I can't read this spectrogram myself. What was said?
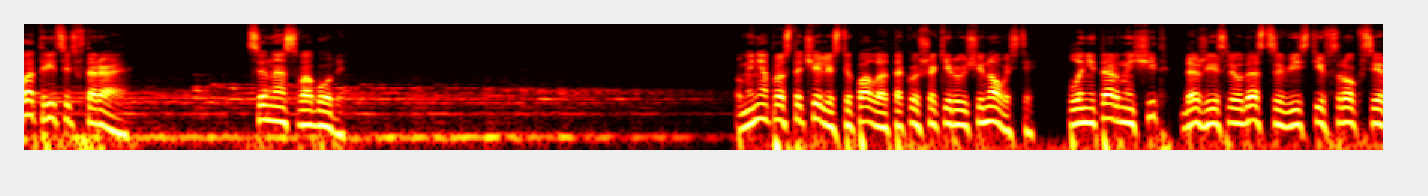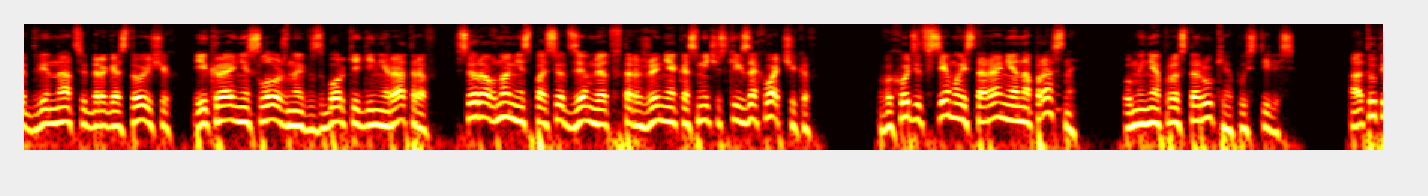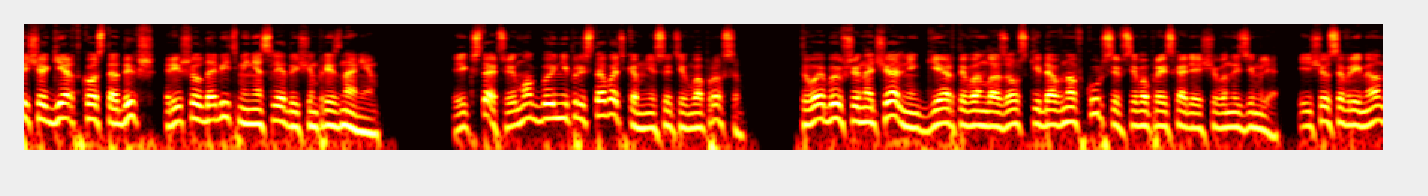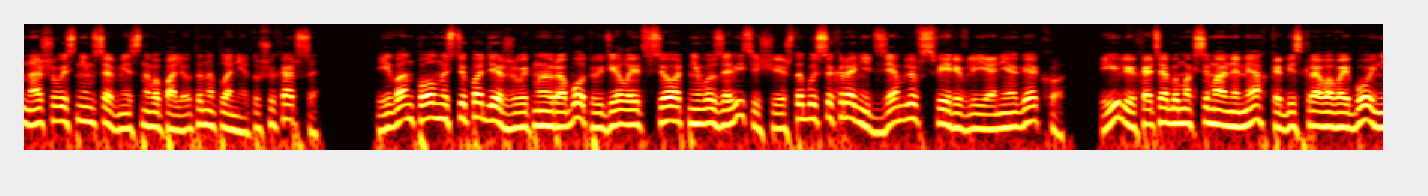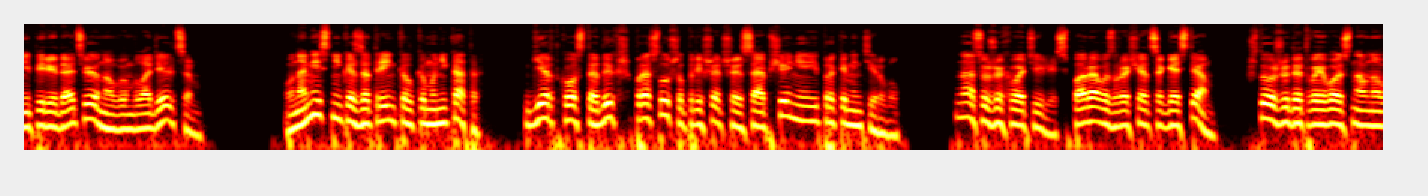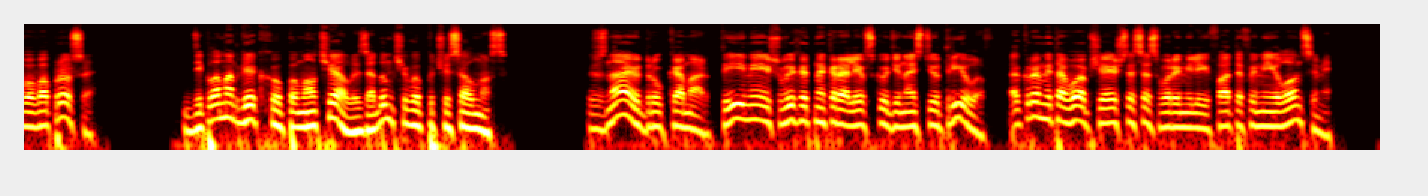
Глава 32. Цена свободы. У меня просто челюсть упала от такой шокирующей новости. Планетарный щит, даже если удастся ввести в срок все 12 дорогостоящих и крайне сложных в сборке генераторов, все равно не спасет Землю от вторжения космических захватчиков. Выходит, все мои старания напрасны? У меня просто руки опустились. А тут еще Герд Коста-Дыхш решил добить меня следующим признанием. И, кстати, мог бы не приставать ко мне с этим вопросом. Твой бывший начальник, Герт Иван Лазовский, давно в курсе всего происходящего на Земле, еще со времен нашего с ним совместного полета на планету Шихарса. Иван полностью поддерживает мою работу и делает все от него зависящее, чтобы сохранить Землю в сфере влияния Гекхо. Или хотя бы максимально мягко, без кровавой бойни, передать ее новым владельцам. У наместника затренькал коммуникатор. Герд Коста-Дыхш прослушал пришедшее сообщение и прокомментировал. Нас уже хватились, пора возвращаться к гостям. Что же до твоего основного вопроса? Дипломат Гекхо помолчал и задумчиво почесал нос. «Знаю, друг Камар, ты имеешь выход на королевскую династию Трилов, а кроме того общаешься со сворами лейфатов и мейлонцами.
